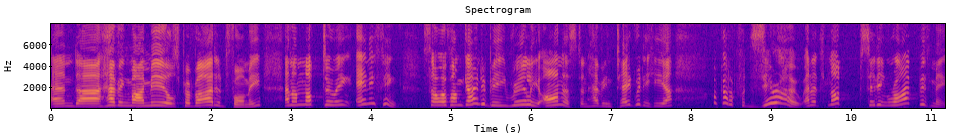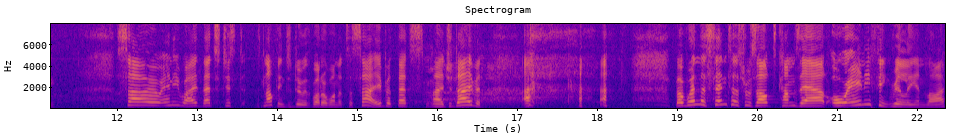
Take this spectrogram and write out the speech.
and uh, having my meals provided for me, and I'm not doing anything. So, if I'm going to be really honest and have integrity here, I've got to put zero, and it's not sitting right with me. So, anyway, that's just nothing to do with what I wanted to say, but that's Major David. but when the census results comes out, or anything really in life,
